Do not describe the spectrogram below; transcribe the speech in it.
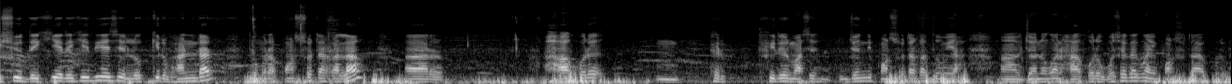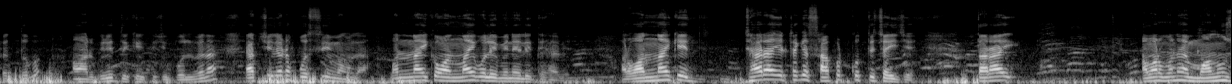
ইস্যু দেখিয়ে রেখে দিয়েছে, লক্ষ্মীর ভাণ্ডার। তোমরা পাঁচশো টাকা লাও আর হা করে ফের ফিরের মাসের জন্য পাঁচশো টাকা তুমি জনগণ হা করে বসে থাকবে আমি পাঁচশো টাকা করে ফের দেবো। আমার বিরুদ্ধে কেউ কিছু বলবে না। অ্যাকচুয়ালি এটা পশ্চিমবাংলা। অন্যায়কে অন্যায় বলে মেনে নিতে হবে। আর অন্যায়কে যারা এটাকে সাপোর্ট করতে চাইছে, তারাই আমার মনে হয় মানুষ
